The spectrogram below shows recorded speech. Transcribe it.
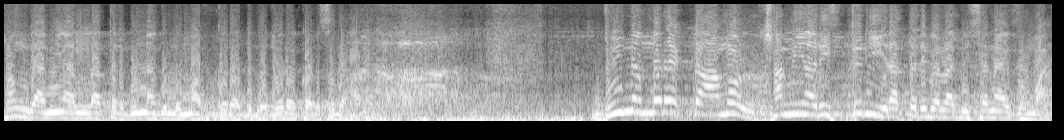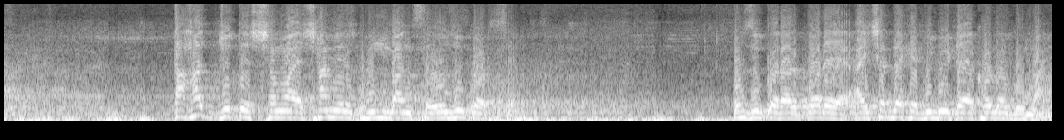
সঙ্গে আমি আল্লাহ তোর গুণাগুলো মাফ করে দেবো। জোরে করছে ভালো দুই নম্বরে একটা আমল, স্বামী আর স্ত্রী রাতের বেলা বিছানায় ঘুমায়। তাহাজ্জুতের সময় স্বামীর ঘুম ভাঙছে অজু করছে। অজু করার পরে আইসা দেখে বিবিটা এখনও ঘুমায়।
